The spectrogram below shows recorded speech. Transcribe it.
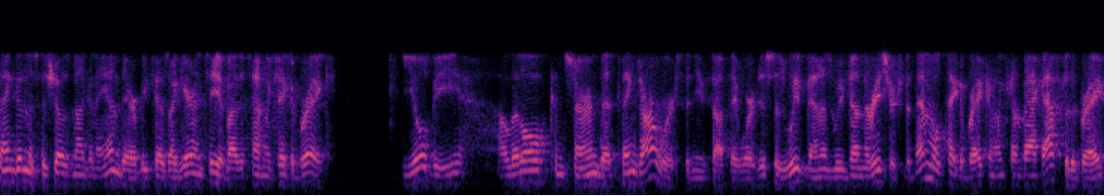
thank goodness the show's not going to end there because I guarantee you by the time we take a break, you'll be a little concerned that things are worse than you thought they were, just as we've been as we've done the research. But then we'll take a break and we'll come back after the break.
